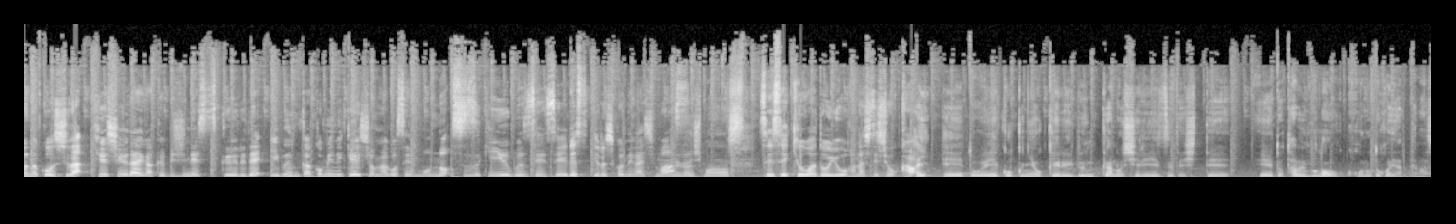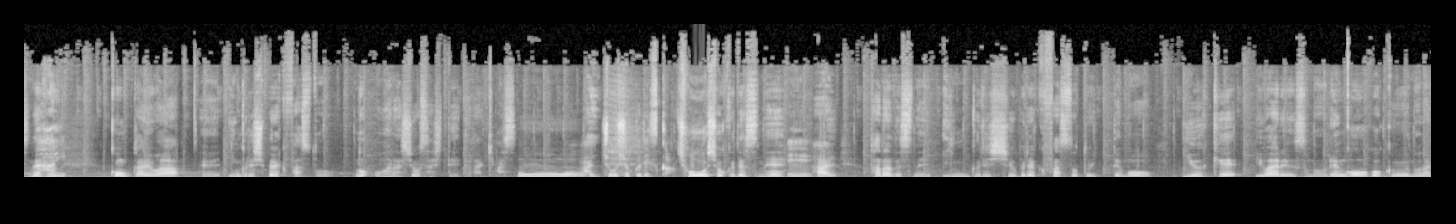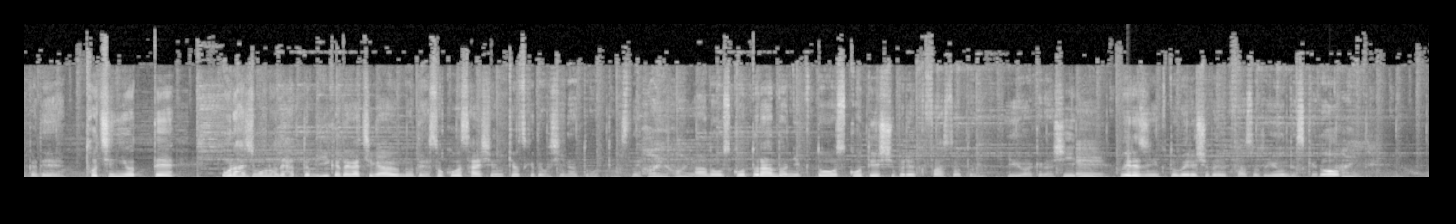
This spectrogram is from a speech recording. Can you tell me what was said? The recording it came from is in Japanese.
日の講師は九州大学ビジネススクールで異文化コミュニケーションがご専門の鈴木雄文先生です。よろしくお願いします。お願いします。先生今日はどういうお話でしょうか？はい、えっ、と英国における異文化のシリーズでして、えっ、と食べ物をここのところやってますね。はい今回は、えー English breakfast のお話をさせていただきます。はい。朝食ですか？朝食ですね、ええ。はい。ただですね、イングリッシュブレックファストといっても UK いわゆるその連合王国の中で土地によって同じものであっても言い方が違うのでそこを最初に気をつけてほしいなと思ってますね。はいはい。あのスコットランドに行くとスコティッシュブレックファストというわけだし、え。ウェールズに行くとウェルシュブレックファストと言うんですけど、はい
